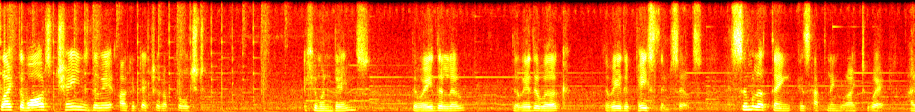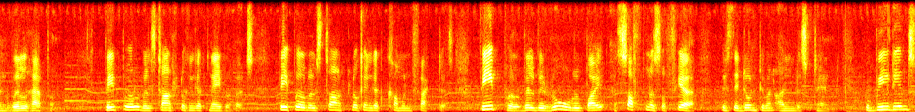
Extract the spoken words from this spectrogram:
Like the wars changed the way architecture approached human beings, the way they live, the way they work, the way they pace themselves. A similar thing is happening right away and will happen. People will start looking at neighborhoods. People will start looking at common factors. People will be ruled by a softness of fear which they don't even understand. Obedience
